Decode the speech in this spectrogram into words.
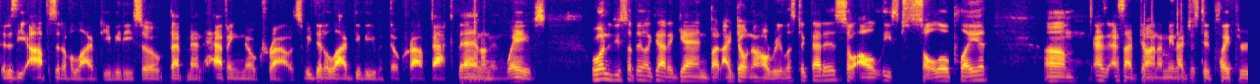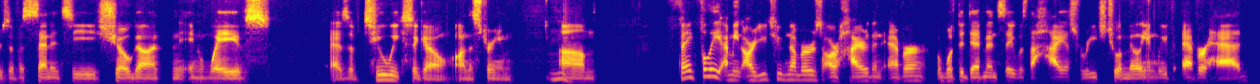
that is the opposite of a live DVD. So that meant having no crowds. So we did a live DVD with no crowd back then on In Waves. We want to do something like that again, but I don't know how realistic that is. So I'll at least solo play it um, as, as I've done. I mean, I just did playthroughs of Ascendancy, Shogun, In Waves as of two weeks ago on the stream. Mm-hmm. Um, thankfully, I mean, our YouTube numbers are higher than ever. What the Dead Men say was the highest reach to a million we've ever had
